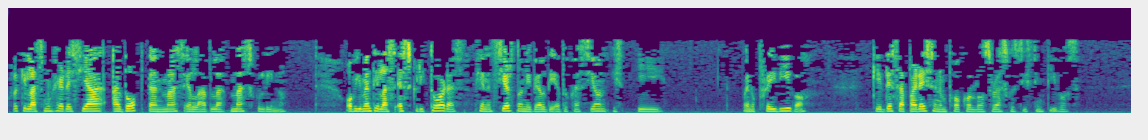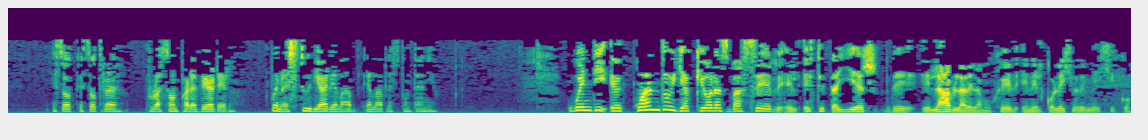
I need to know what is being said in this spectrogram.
creo que las mujeres ya adoptan más el habla masculino. Obviamente las escritoras tienen cierto nivel de educación y, bueno, predigo que desaparecen un poco los rasgos distintivos. Es otra razón para ver el, bueno, estudiar el, el habla espontáneo. Wendy, eh, ¿cuándo y a qué horas va a ser este taller de el habla de la mujer en el Colegio de México?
